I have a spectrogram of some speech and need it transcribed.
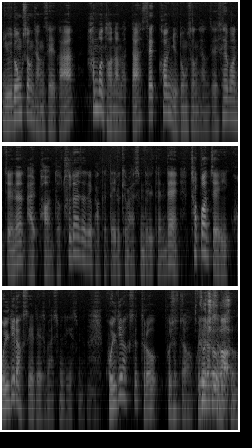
유동성 장세가 한 번 더 남았다. 세컨 유동성 장세. 세 번째는 알파 헌터. 투자자들이 바뀌었다. 이렇게 말씀드릴 텐데 첫 번째 이 골디락스에 대해서 말씀드리겠습니다. 골디락스 들어보셨죠? 음. 그렇죠, 골디락스가 그렇죠.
